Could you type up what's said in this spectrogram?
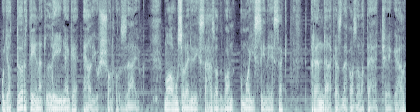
hogy a történet lényege eljusson hozzájuk. Ma a 21. században a mai színészek rendelkeznek azzal a tehetséggel,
